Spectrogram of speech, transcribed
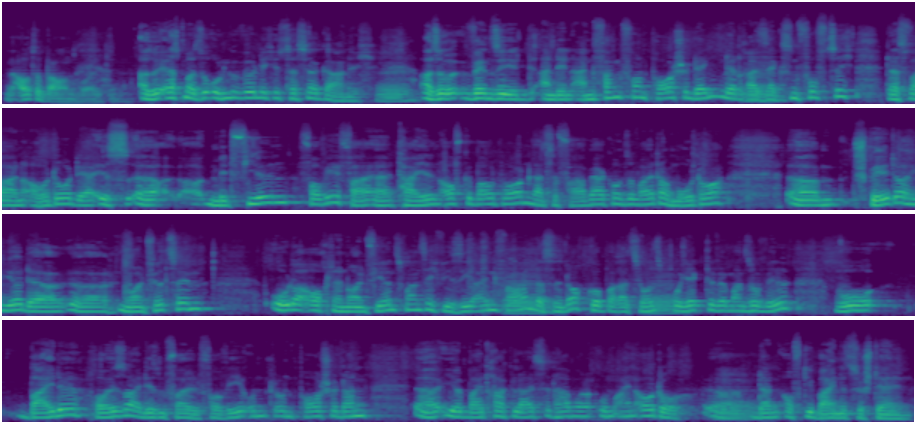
ein Auto bauen wollten? Also erstmal so ungewöhnlich ist das ja gar nicht. Mhm. Also wenn Sie an den Anfang von Porsche denken, der 356, mhm. das war ein Auto, der ist äh, mit vielen VW-Teilen aufgebaut worden, ganze Fahrwerke und so weiter, Motor. Ähm, später hier der äh, 914 oder auch der 924, wie Sie einfahren. Das sind auch Kooperationsprojekte, wenn man so will, wo beide Häuser, in diesem Fall VW und, und Porsche, dann äh, ihren Beitrag geleistet haben, um ein Auto äh, dann auf die Beine zu stellen.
